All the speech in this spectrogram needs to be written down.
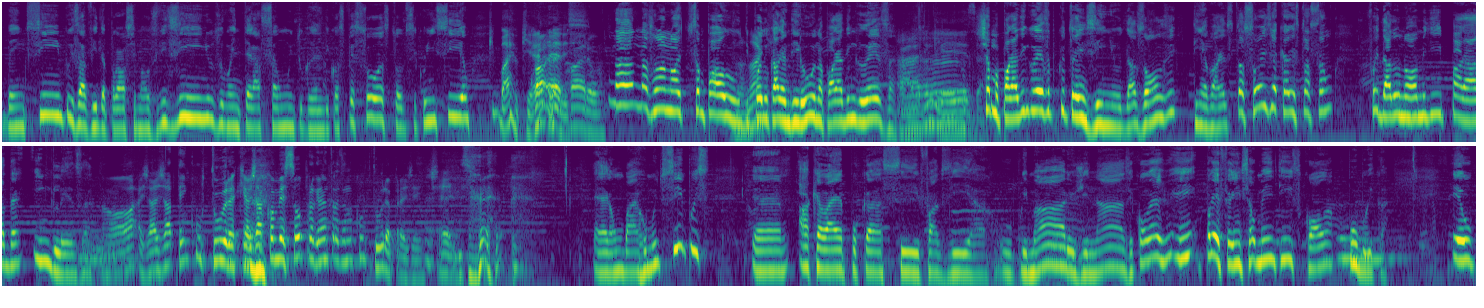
bem simples, a vida próxima aos vizinhos, uma interação muito grande com as pessoas, todos se conheciam. Que bairro que é, é, era o... Na, na zona norte de São Paulo, Zona depois do norte? Carandiru, na Parada Inglesa. Parada inglesa. Chama Parada Inglesa porque o trenzinho das 11 tinha várias estações e aquela estação foi dado o nome de Parada Inglesa. Ó, já, já tem cultura aqui, ó. Já começou o programa trazendo cultura pra gente. É isso. Era um bairro muito simples. É, aquela época se fazia o primário, ginásio, colégio, em, preferencialmente em escola pública. Eu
